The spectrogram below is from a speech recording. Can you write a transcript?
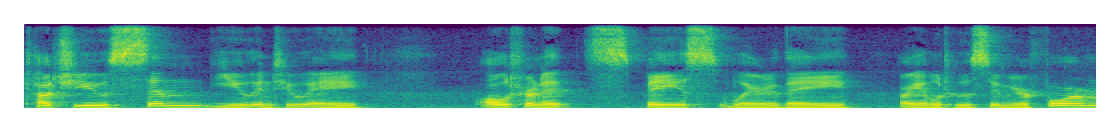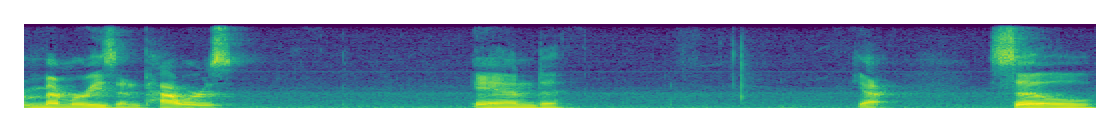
touch you, send you into a alternate space where they are able to assume your form, memories, and powers. And yeah, So,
